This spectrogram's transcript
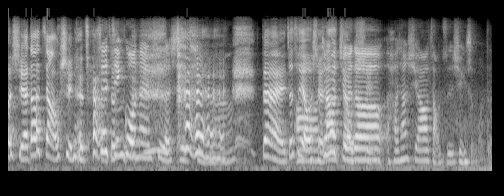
有学到教训的，这样。是经过那一次的事情吗？对，就是有学到教训。就会觉得好像需要找资讯什么的。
